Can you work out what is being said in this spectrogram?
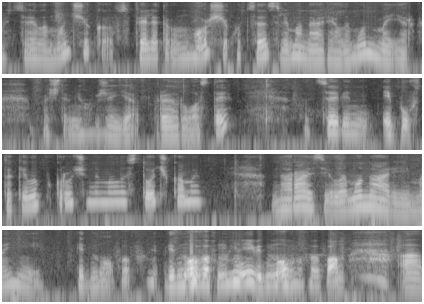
Ось цей лимончик в фіолетовому горщику це з лимонарія, лимон Мейер. Бачите, в нього вже є прирости. Це він і був з такими покрученими листочками. Наразі лимонарій мені відмовив, відмовив мені, відмовив вам. А,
